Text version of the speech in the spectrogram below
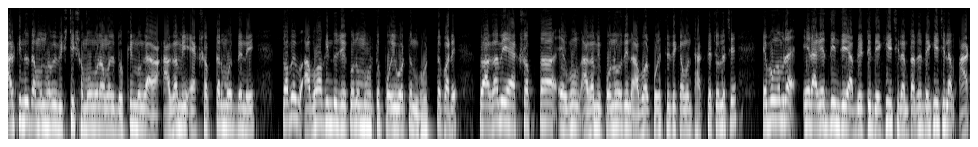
আর কিন্তু তেমনভাবে বৃষ্টির সম্ভাবনা আমাদের দক্ষিণবঙ্গে আগামী এক সপ্তাহের মধ্যে নেই। তবে আবহাওয়া কিন্তু যে কোনো মুহূর্তে পরিবর্তন ঘটতে পারে। তো আগামী এক সপ্তাহ এবং আগামী পনেরো দিন আবহাওয়ার পরিস্থিতি কেমন থাকতে চলেছে? এবং আমরা এর আগের দিন যে আপডেটটি দেখিয়েছিলাম, তাতে দেখিয়েছিলাম আট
